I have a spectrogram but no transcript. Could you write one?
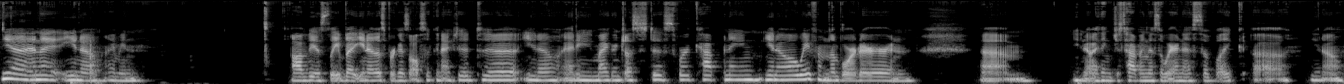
Yeah, and I, you know, I mean, obviously, but you know, this work is also connected to you know any migrant justice work happening, you know, away from the border, and um, you know, I think just having this awareness of like, uh, you know,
